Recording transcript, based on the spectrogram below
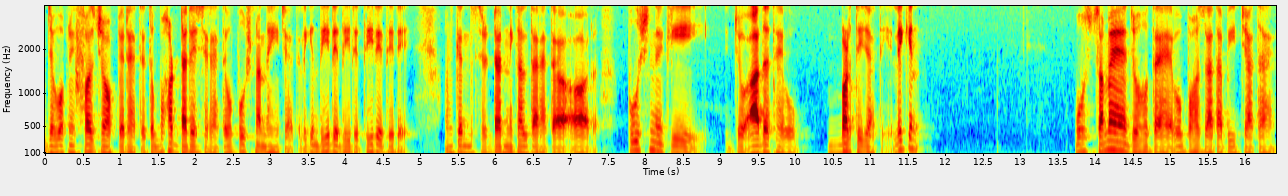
जब वो अपनी फ़र्स्ट जॉब पे रहते तो बहुत डरे से रहते वो पूछना नहीं चाहते लेकिन धीरे धीरे धीरे धीरे उनके अंदर से डर निकलता रहता है और पूछने की जो आदत है वो बढ़ती जाती है। लेकिन वो समय जो होता है, वो बहुत ज़्यादा बीत जाता है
